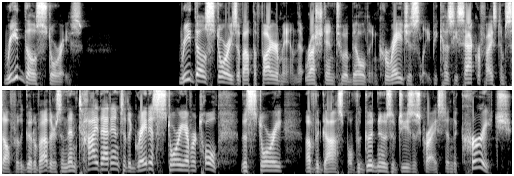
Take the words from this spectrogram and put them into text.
Read those stories. Read those stories about the fireman that rushed into a building courageously because he sacrificed himself for the good of others, and then tie that into the greatest story ever told the story of the gospel, the good news of Jesus Christ, and the courage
